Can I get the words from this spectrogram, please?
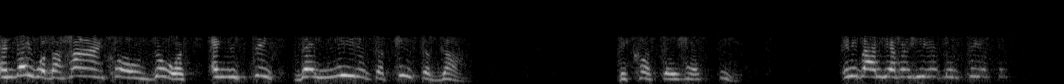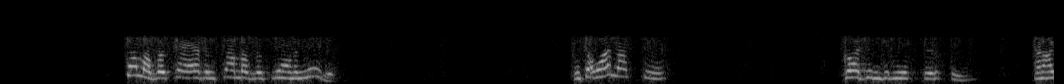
And they were behind closed doors, and you see, they needed the peace of God because they had fear. Anybody ever hear them fearful? Some of us have, and some of us won't admit it. And so I'm not scared. God didn't give me a spirit of fear. And I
